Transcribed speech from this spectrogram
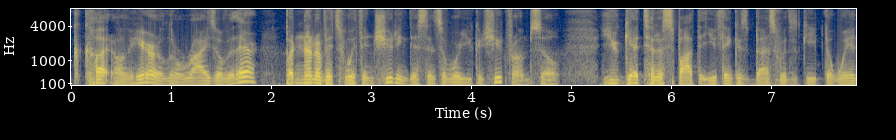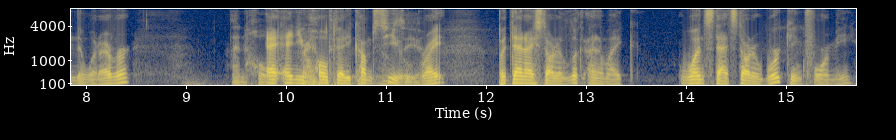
cut on here, a little rise over there, but none of it's within shooting distance of where you could shoot from. So you get to the spot that you think is best with keep the wind and whatever, And hope. and, and you hope that he comes to come you, right? But then I started looking, and I'm like, once that started working for me,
